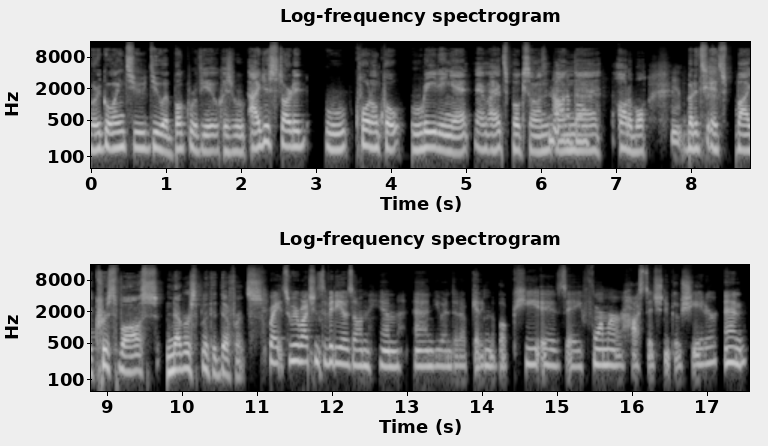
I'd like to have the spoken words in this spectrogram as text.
we're going to do a book review because I just started quote unquote reading it. And it's books on It's an on Audible. uh, Audible, Yeah. but it's it's by Chris Voss. Never split the difference. right so we were watching some videos on him and you ended up getting the book he is a former hostage negotiator and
